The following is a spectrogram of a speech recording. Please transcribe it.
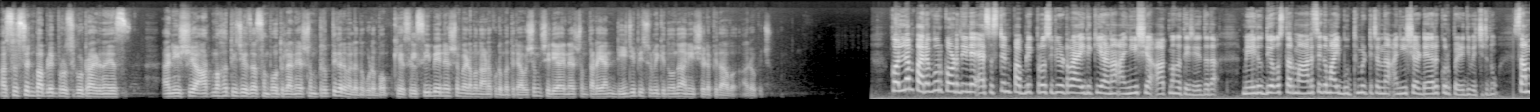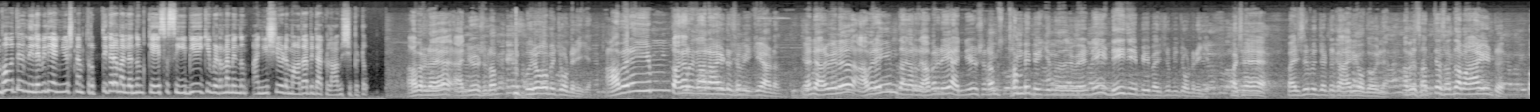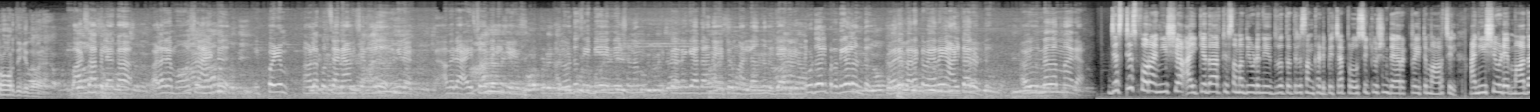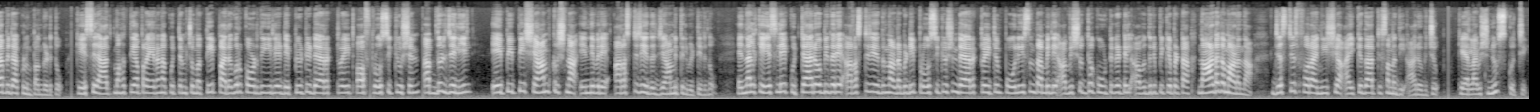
Assistant public പ്രോസിക്യൂട്ടറായിരുന്ന S Aneeshya ആത്മഹത്യ ചെയ്ത സംഭവത്തിൽ അന്വേഷണം തൃപ്തികരമല്ലെന്ന് കുടുംബം. കേസിൽ സി ബി അന്വേഷണം വേണമെന്നാണ് കുടുംബത്തിന്റെ ആവശ്യം. ശരിയായ അന്വേഷണം തടയാൻ ഡി ജി പി ശ്രമിക്കുന്നുവെന്ന് അനീഷയുടെ പിതാവ് ആരോപിച്ചു. കൊല്ലം പരവൂർ കോടതിയിലെ അസിസ്റ്റന്റ് പബ്ലിക് പ്രോസിക്യൂട്ടറായിരിക്കെയാണ് അനീഷ്യ ആത്മഹത്യ ചെയ്തത്. മേലുദ്യോഗസ്ഥർ മാനസികമായി ബുദ്ധിമുട്ടിച്ചെന്ന് അനീഷ ഡയറിക്കുറിപ്പ് എഴുതി വെച്ചിരുന്നു. സംഭവത്തിൽ നിലവിലെ അന്വേഷണം തൃപ്തികരമല്ലെന്നും കേസ് സി ബി ഐക്ക് വിടണമെന്നും അനീഷയുടെ മാതാപിതാക്കൾ ആവശ്യപ്പെട്ടു. അവരുടെ അന്വേഷണം പുരോഗമിച്ചുകൊണ്ടിരിക്കുക. അവരെയും തകർക്കാനായിട്ട് ശ്രമിക്കുകയാണ്. എന്റെ അറിവിൽ അവരെയും തകർക്കുക അവരുടെ അന്വേഷണം സ്തംഭിപ്പിക്കുന്നതിന് വേണ്ടി ഡി ജി പി പരിശ്രമിച്ചുകൊണ്ടിരിക്കുക. പക്ഷേ പരിശ്രമിച്ചിട്ട് കാര്യമൊന്നുമില്ല. അവർ സത്യസന്ധമായിട്ട് പ്രവർത്തിക്കുന്നവരാണ് വാട്സാപ്പിലൊക്കെ വളരെ മോശമായിട്ട് ഇപ്പോഴും അവളെക്കുറിച്ച് അനാവശ്യങ്ങൾ ഇങ്ങനെ അവർ അയച്ചുകൊണ്ടിരിക്കുകയാണ് അതുകൊണ്ട് സി ബി ഐ അന്വേഷണം കിട്ടുകയാണെങ്കിൽ അതാണ് ഏറ്റവും നല്ലതെന്ന് വിചാരിക്കുന്നു. കൂടുതൽ പ്രതികളുണ്ട്. അവരെ പരക്കെ വേറെ ആൾക്കാരുണ്ട്. അവർ ഉന്നതന്മാരാ. ജസ്റ്റിസ് ഫോർ അനീഷ്യ ഐക്യദാർഢ്യ സമിതിയുടെ നേതൃത്വത്തിൽ സംഘടിപ്പിച്ച പ്രോസിക്യൂഷൻ ഡയറക്ടറേറ്റ് മാർച്ചിൽ അനീഷയുടെ മാതാപിതാക്കളും പങ്കെടുത്തു. കേസിൽ ആത്മഹത്യാ പ്രേരണ കുറ്റം ചുമത്തി പരവൂർ കോടതിയിലെ deputy directorate of prosecution Abdul Jaleel A P P Shyamkrishna എന്നിവരെ അറസ്റ്റ് ചെയ്ത് ജാമ്യത്തിൽ വിട്ടിരുന്നു. എന്നാൽ കേസിലെ കുറ്റാരോപിതരെ അറസ്റ്റ് ചെയ്ത നടപടി പ്രോസിക്യൂഷൻ ഡയറക്ടറേറ്റും പോലീസും തമ്മിലെ അവിശുദ്ധ കൂട്ടുകെട്ടിൽ അവതരിപ്പിക്കപ്പെട്ട നാടകമാണെന്ന് ജസ്റ്റിസ് ഫോർ അനീഷ്യ ഐക്യദാർഢ്യ സമിതി ആരോപിച്ചു. Kerala vision news Kochi.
